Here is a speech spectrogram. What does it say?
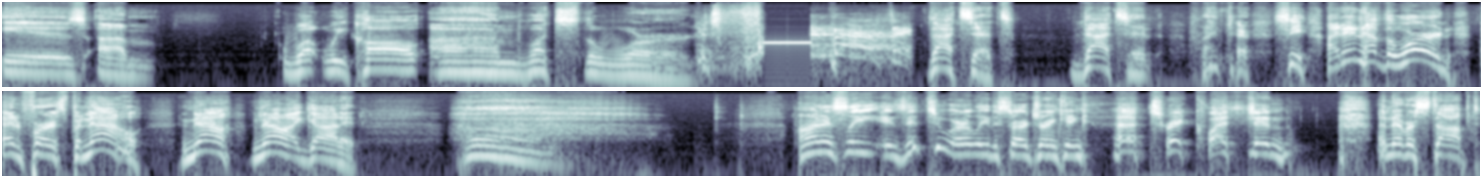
is um, what we call um, what's the word? It's embarrassing. That's it. That's it. Right there. See, I didn't have the word at first, but now, now, now I got it. Honestly, is it too early to start drinking? Trick question. I never stopped.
